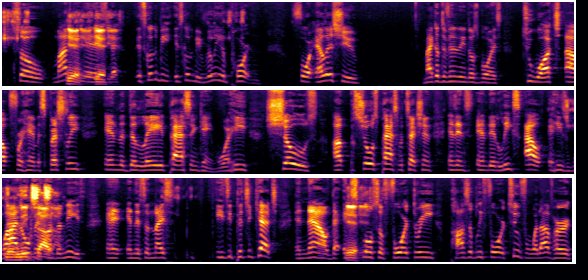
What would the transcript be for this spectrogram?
So my yeah, thing is yeah, it's going to be it's going to be really important for LSU Michael Divinity and those boys to watch out for him, especially in the delayed passing game where he shows uh, shows pass protection and then and then leaks out and he's wide open out. underneath and, and it's a nice easy pitch and catch and now that explosive four three possibly four two from what I've heard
